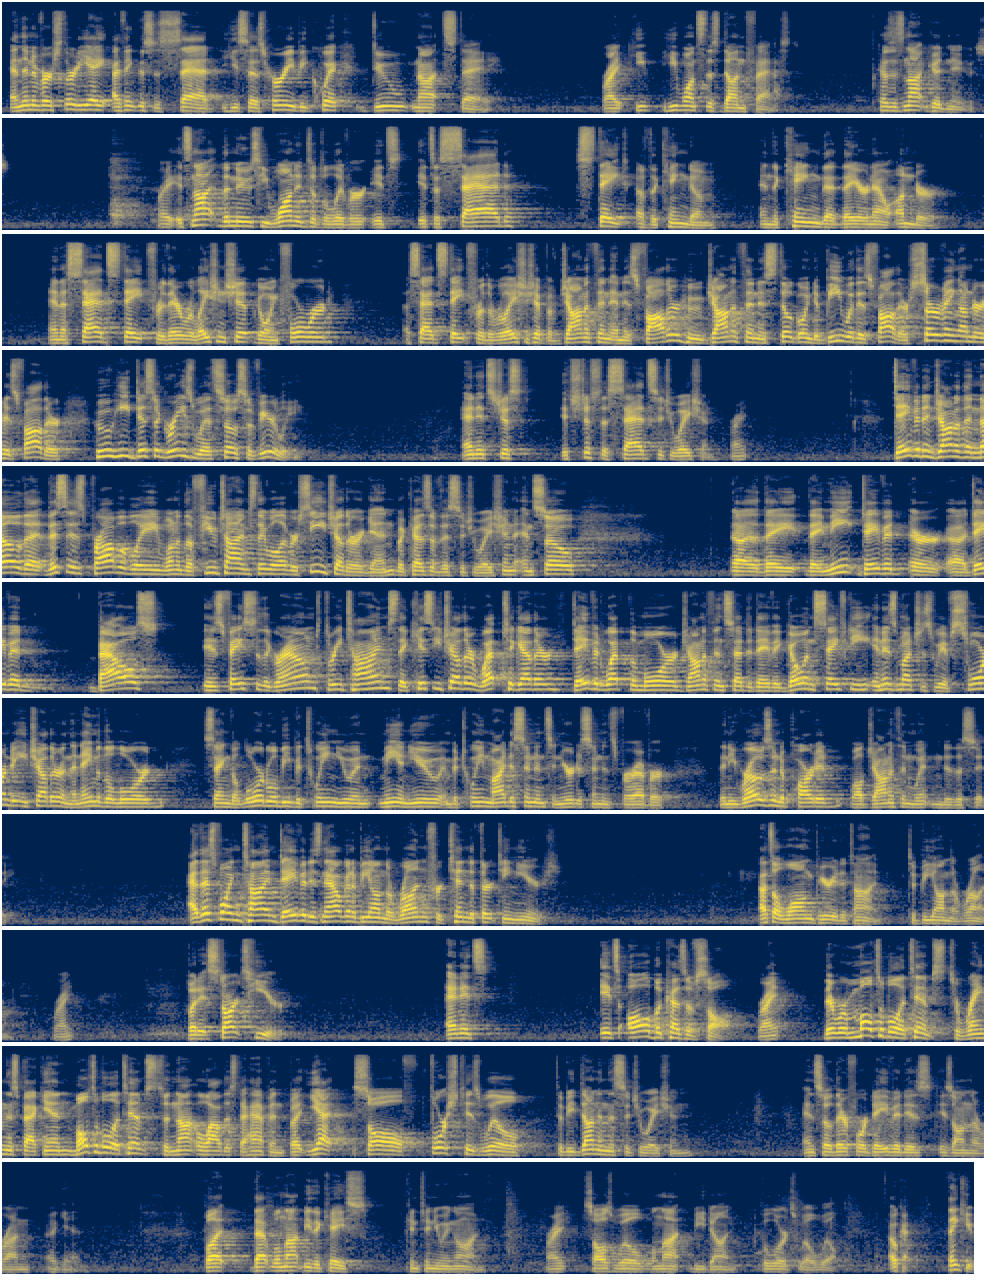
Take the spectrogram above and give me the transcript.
And then in verse 38, I think this is sad. He says, Hurry, be quick, do not stay. Right? He, he wants this done fast because it's not good news. Right? It's not the news he wanted to deliver, it's, it's a sad state of the kingdom and the king that they are now under. And a sad state for their relationship going forward a sad state for the relationship of Jonathan and his father, who Jonathan is still going to be with his father, serving under his father, who he disagrees with so severely. And it's just it's just a sad situation, right? David and Jonathan know that this is probably one of the few times they will ever see each other again because of this situation, and so uh, they they meet. David or uh, David bows his face to the ground three times. They kiss each other, wept together. David wept the more. Jonathan said to David, Go in safety, inasmuch as we have sworn to each other in the name of the Lord, saying, The Lord will be between you and me and you, and between my descendants and your descendants forever. Then he rose and departed, while Jonathan went into the city. At this point in time, David is now going to be on the run for 10 to 13 years. That's a long period of time to be on the run, right? but it starts here. And it's it's all because of Saul, right? There were multiple attempts to rein this back in, multiple attempts to not allow this to happen, but yet Saul forced his will to be done in this situation. And so, therefore, David is, is on the run again. But that will not be the case continuing on, right? Saul's will will not be done. The Lord's will will. Okay, thank you.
